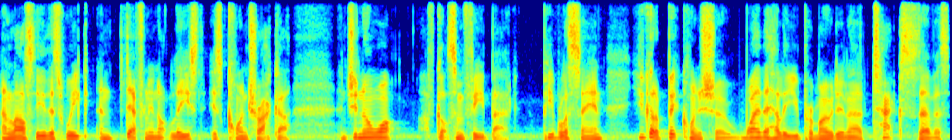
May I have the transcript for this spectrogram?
And lastly, this week, and definitely not least, is CoinTracker. And do you know what? I've got some feedback. People are saying, You've got a Bitcoin show. Why the hell are you promoting a tax service?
